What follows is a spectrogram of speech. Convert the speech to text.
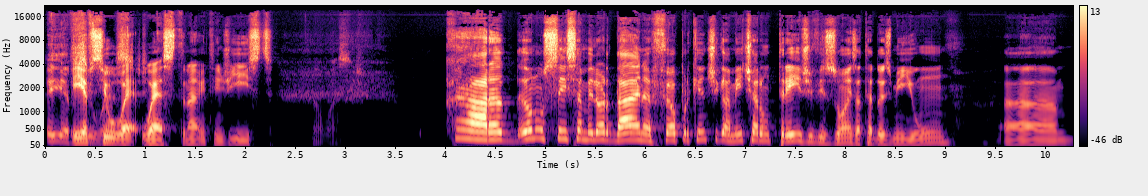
AFC, AFC West. West, né? Eu entendi East. Não, West. Cara, eu não sei se é melhor da NFL, porque antigamente eram três divisões até 2001. Uh,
